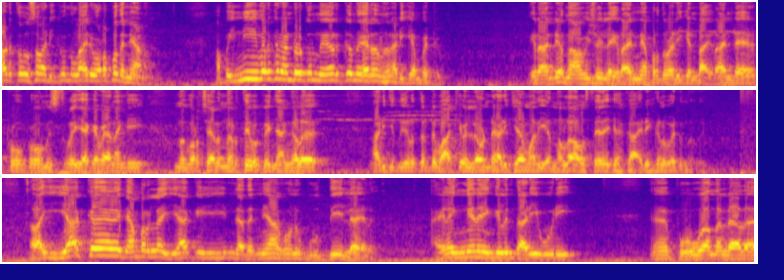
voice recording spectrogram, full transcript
അടുത്ത ദിവസം അടിക്കുമെന്നുള്ള കാര്യം ഉറപ്പ് തന്നെയാണ്. അപ്പോൾ ഇനി ഇവർക്ക് രണ്ടുപേർക്കും നേർക്ക് നേരെ നിന്ന് അടിക്കാൻ പറ്റും. ഇറാന്റെ ഒന്നും ആവശ്യമില്ല. ഇറാനിനെ അപ്പുറത്തോട് അടിക്കണ്ട. ഇറാന്റെ ട്രൂ പ്രോമിസ് ത്രീ ഒക്കെ വേണമെങ്കിൽ ഒന്ന് കുറച്ച് നേരം നിർത്തി വെക്കും ഞങ്ങൾ അടിച്ച് തീർത്തിട്ട് ബാക്കി വല്ലതും ഉണ്ടെങ്കിൽ അടിച്ചാൽ മതി എന്നുള്ള അവസ്ഥയിലേക്കാണ് കാര്യങ്ങൾ വരുന്നത്. അതാ ഇയാൾക്ക് ഞാൻ പറഞ്ഞില്ല ഇയാൾക്ക് ഈ നെതന്യാഹുവിന് ബുദ്ധിയില്ല അയാൾ അയാൾ എങ്ങനെയെങ്കിലും തടി ഊരി പോവുക എന്നല്ലാതെ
